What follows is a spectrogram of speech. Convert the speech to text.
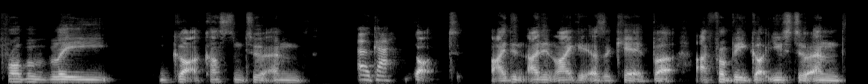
probably got accustomed to it and okay got I didn't I didn't like it as a kid, but I've probably got used to it and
